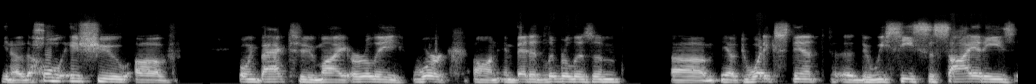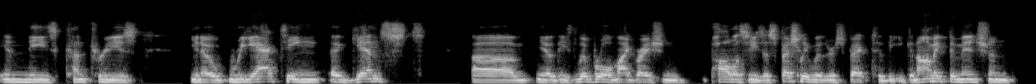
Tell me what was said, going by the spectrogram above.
you know, the whole issue of going back to my early work on embedded liberalism. Um, you know, to what extent uh, do we see societies in these countries, you know, reacting against, um, you know, these liberal migration policies, especially with respect to the economic dimension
